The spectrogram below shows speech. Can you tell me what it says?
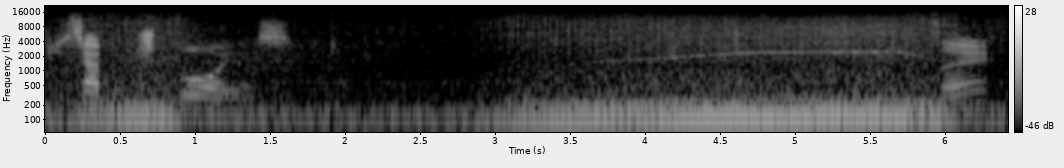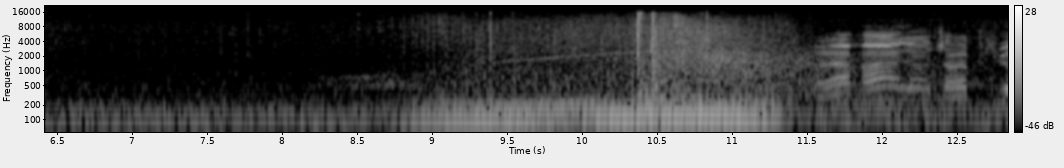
puis ça bouge pas, là. Tu sais? Vraiment, là, j'aurais pu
